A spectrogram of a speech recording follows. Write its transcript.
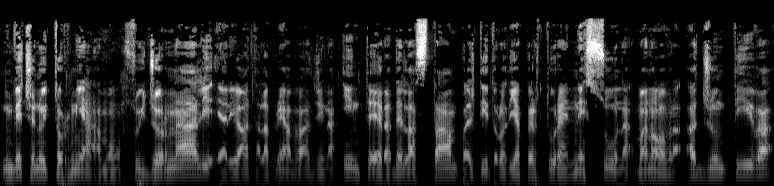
Invece noi torniamo sui giornali, è arrivata la prima pagina intera della stampa, il titolo di apertura è nessuna manovra aggiuntiva.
